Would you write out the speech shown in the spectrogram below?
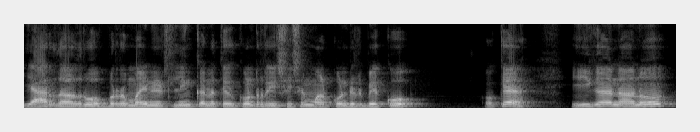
ಯಾರ್ದಾದರೂ ಒಬ್ಬರ ಮೈ ನೀಡ್ಸ್ ಲಿಂಕನ್ನು ತೆಗೆದುಕೊಂಡು ರಿಜಿಸ್ಟ್ರೇಷನ್ ಮಾಡ್ಕೊಂಡಿರಬೇಕು. ಓಕೆ? ಈಗ ನಾನು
